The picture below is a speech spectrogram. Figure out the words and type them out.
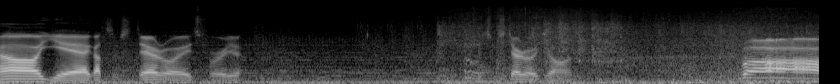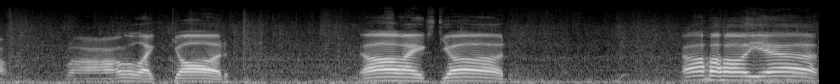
Oh yeah, I got some steroids for you. Put some steroids on. Wow! Oh my god! Oh my god! Oh yeah!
